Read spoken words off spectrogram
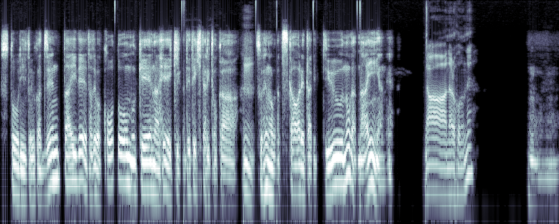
ストーリーというか全体で、例えば高等無形な兵器が出てきたりとか、うん。そういうのが使われたりっていうのがないんやね。ああ、なるほどね。うん。だ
